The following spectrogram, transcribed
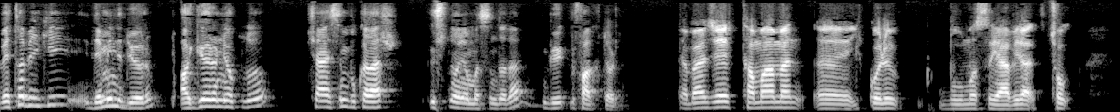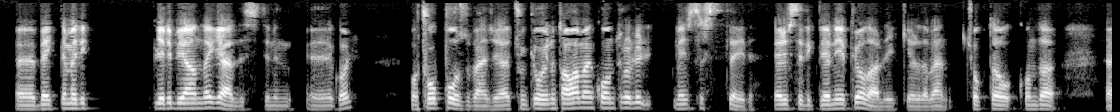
Ve tabii ki demin de diyorum Agüero'nun yokluğu Chelsea'nin bu kadar üstün oynamasında da büyük bir faktördü. Ya bence tamamen e, ilk golü bulması ya biraz çok e, beklemedikleri bir anda geldi City'nin e, gol. O çok bozdu bence ya. Çünkü oyunu tamamen kontrolü Manchester City'deydi. Her istediklerini yapıyorlardı ilk yarıda. Ben çok da o konuda e,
